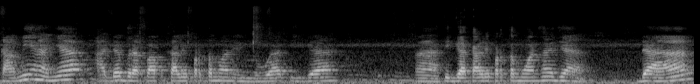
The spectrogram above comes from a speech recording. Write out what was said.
kami hanya ada berapa kali pertemuan ini? Dua tiga. Nah tiga kali pertemuan saja. Dan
